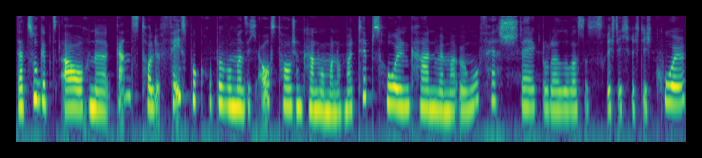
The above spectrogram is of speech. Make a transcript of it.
Dazu gibt es auch eine ganz tolle Facebook-Gruppe, wo man sich austauschen kann, wo man nochmal Tipps holen kann, wenn man irgendwo feststeckt oder sowas. Das ist richtig, richtig cool.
